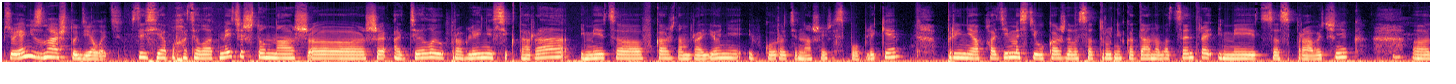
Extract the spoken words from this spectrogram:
Все, я не знаю, что делать. Здесь я бы хотела отметить, что наши э, отделы управления сектора имеются в каждом районе и в городе нашей республики. При необходимости у каждого сотрудника данного центра имеется справочник. Э,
